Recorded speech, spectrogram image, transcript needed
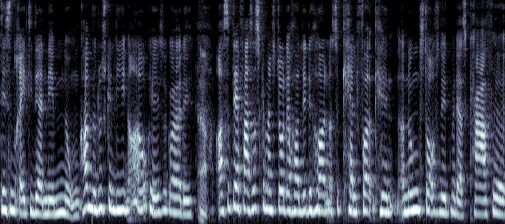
Det er sådan rigtig der nemme nogen. Kom nu, du skal lige. Nå, okay, så gør jeg det. Ja. Og så derfra, så skal man stå der og holde lidt i hånd, og så kalde folk hen. Og nogen står sådan lidt med deres kaffe og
